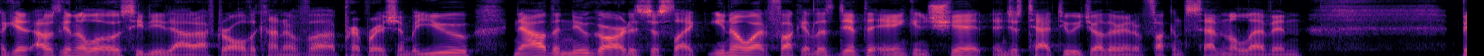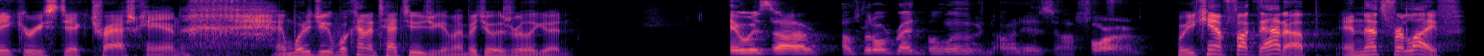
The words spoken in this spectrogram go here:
I get I was getting a little OCD'd out after all the kind of uh, preparation. But you now the new guard is just like, you know what? Fuck it. Let's dip the ink and shit and just tattoo each other in a fucking 7-Eleven bakery stick trash can. And what did you what kind of tattoo did you get him? I bet you it was really good. It was uh, a little red balloon on his uh, forearm. Well, you can't fuck that up, and that's for life.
